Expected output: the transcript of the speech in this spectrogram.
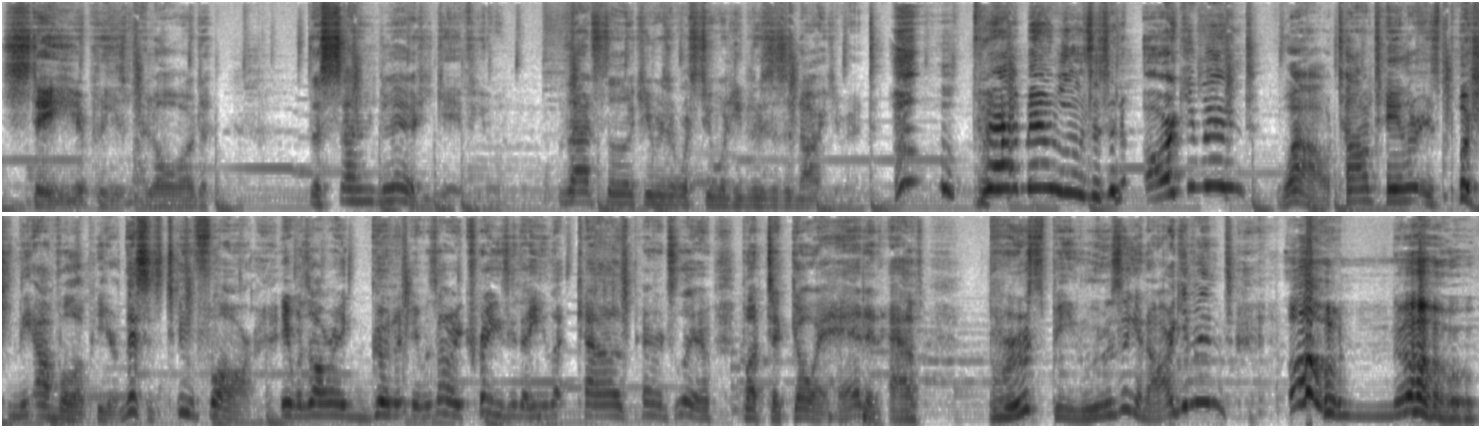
Stay here, please, my lord. The sun glare he gave you. That's the look he resorts to when he loses an argument. Batman loses an argument? Wow, Tom Taylor is pushing the envelope here. This is too far. It was already good, it was already crazy that he let Kal-El's parents live, but to go ahead and have Bruce be losing an argument? Oh no!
